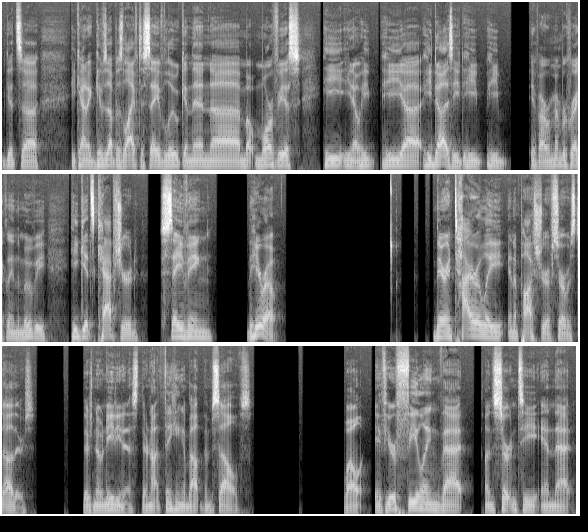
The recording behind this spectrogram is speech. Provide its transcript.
gets uh he kind of gives up his life to save Luke, and then uh, Morpheus, he you know he he uh, he does he he he if I remember correctly in the movie, he gets captured saving the hero they're entirely in a posture of service to others. There's no neediness. They're not thinking about themselves. Well, if you're feeling that uncertainty and that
